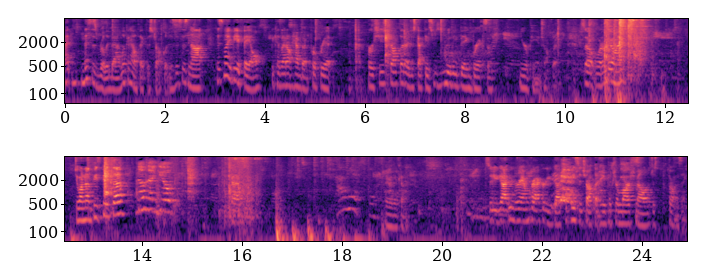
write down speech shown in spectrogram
I, this is really bad. Look at how thick this chocolate is. This is not, this might be a fail because I don't have the appropriate Hershey's chocolate. I just got these really big bricks of European chocolate. So what I'm doing, do you want another piece of pizza? No, thank you. Okay. There they come. So you got your graham cracker, you got your piece of chocolate, and you put your marshmallow, just throw in the sink.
